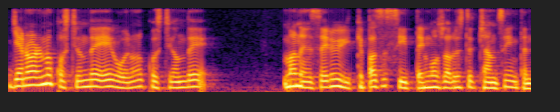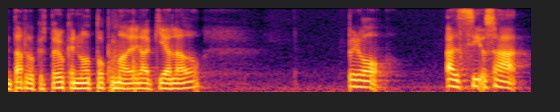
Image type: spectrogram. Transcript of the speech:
ya no era una cuestión de ego, era una cuestión de, man, en serio, ¿y qué pasa si tengo solo este chance de intentarlo? Que espero que no toque madera aquí al lado. Pero al sí, o sea,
